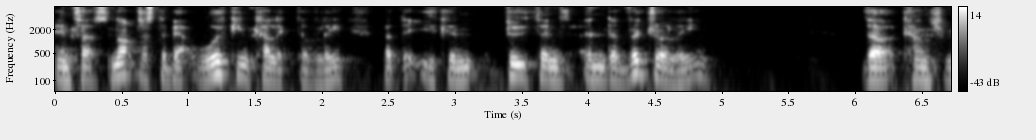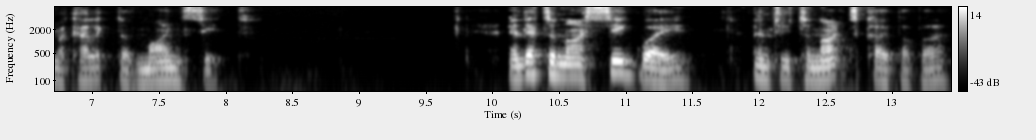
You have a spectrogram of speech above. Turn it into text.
And so it's not just about working collectively, but that you can do things individually, though it comes from a collective mindset. And that's a nice segue into tonight's kaupapa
